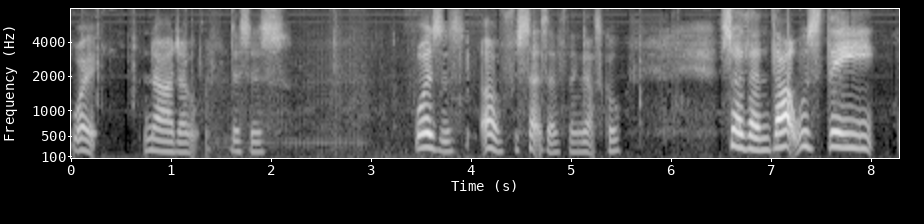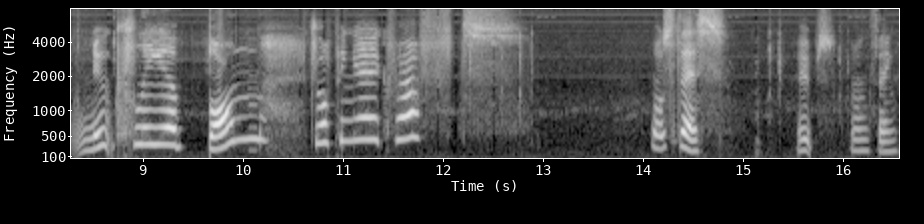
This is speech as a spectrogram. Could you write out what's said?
Wait, no I don't. This is... What is this? Oh, resets everything, that's cool. So then, that was the nuclear bomb dropping aircraft? What's this? Oops, wrong thing.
